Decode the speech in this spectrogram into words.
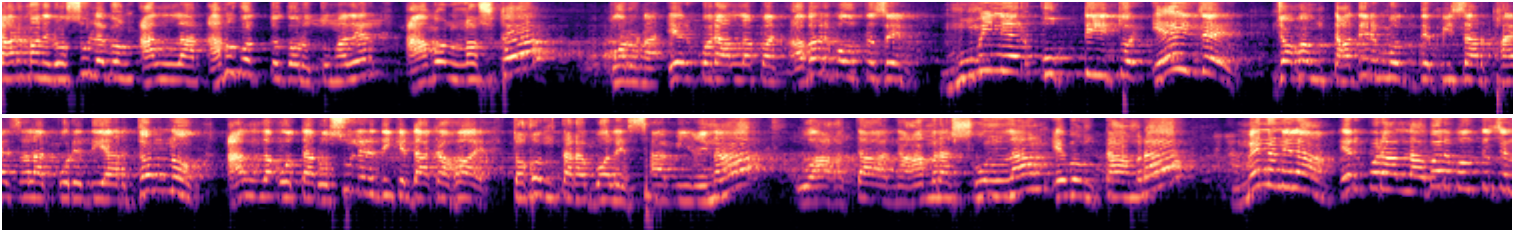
তার মানে রসুল এবং আল্লাহর আনুগত্য করো, তোমাদের আমল নষ্ট করো না। এরপরে আল্লাহ পাক আবার বলতেছেন, মুমিনের উক্তি তো এই যে, যখন তাদের মধ্যে বিচার ফায়সালা করে দেওয়ার জন্য আল্লাহ ও তার রসুলের দিকে ডাকা হয়, তখন তারা বলে সামিনা ওয়াতা না আমরা শুনলাম এবং তা আমরা মেনে নিলাম। এরপর আল্লাহ আবার বলতেছেন,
